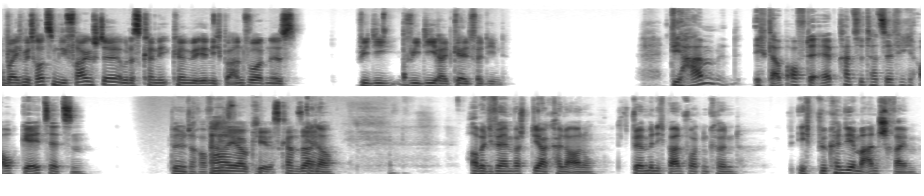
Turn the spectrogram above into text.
wobei ich mir trotzdem die Frage stelle, aber das können, können wir hier nicht beantworten, ist, wie die, wie die halt Geld verdienen. Die haben, ich glaube, auf der App kannst du tatsächlich auch Geld setzen wenn du darauf Ah, gehst. ja, okay, das kann sein. Genau. Aber die werden, ja, keine Ahnung. Das werden wir nicht beantworten können. Ich, wir können die ja mal anschreiben.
